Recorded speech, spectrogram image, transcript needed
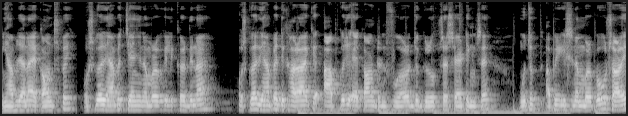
यहाँ पे जाना है अकाउंट्स पे, उसके बाद यहाँ पे चेंज नंबर पे क्लिक कर देना है, उसके बाद यहाँ पे दिखा रहा है कि आपको जो अकाउंट इन्फो और जो ग्रुप्स है सेटिंग्स है, वो जो अभी इस नंबर पर वो सारे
